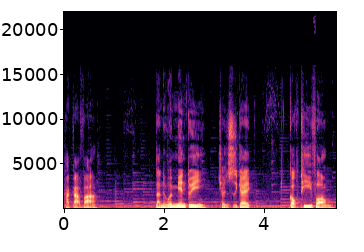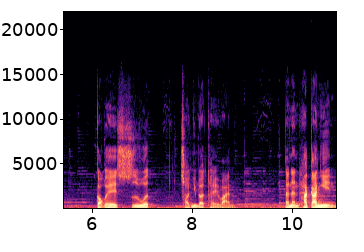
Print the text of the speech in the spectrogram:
客家话，咱人会面对全世界各地方各个事物传入来台湾，咱人较坚人，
